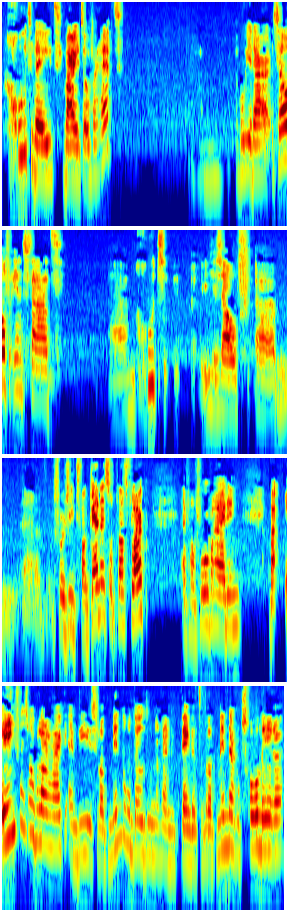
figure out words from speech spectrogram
goed weet waar je het over hebt. Um, hoe je daar zelf in staat. Um, goed jezelf uh, voorziet van kennis op dat vlak. En van voorbereiding. Maar even zo belangrijk, en die is wat minder een dooddoener. En ik denk dat we dat minder op school leren.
